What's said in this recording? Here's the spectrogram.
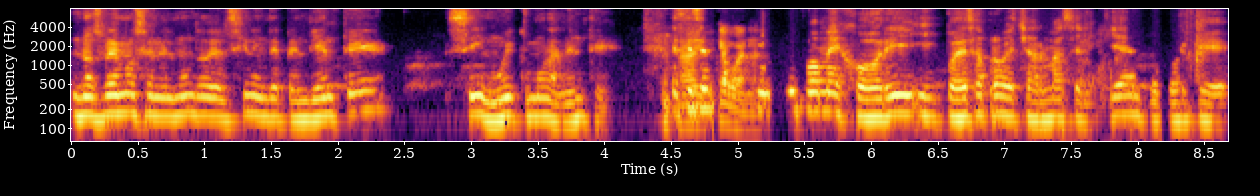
nos vemos en el mundo del cine independiente, sí, muy cómodamente. Es que es un tiempo mejor y, puedes aprovechar más el tiempo porque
